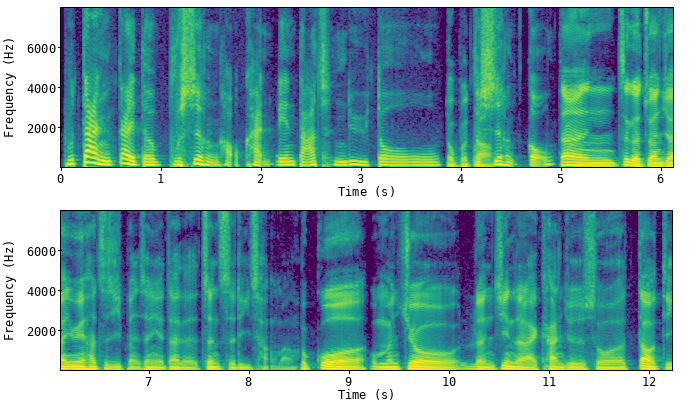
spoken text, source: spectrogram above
不但盖得不是很好看，连达成率都都不到，不是很够。当然，这个专家因为他自己本身也带着政治立场嘛。不过，我们就冷静的来看，就是说，到底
